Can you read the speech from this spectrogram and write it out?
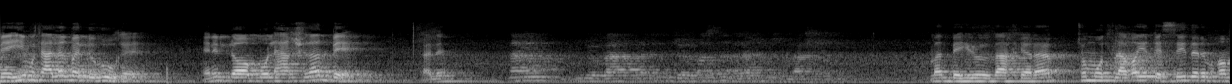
بهی متعلق به لحوقه. یعنی لا ملحق شدن به. بله. من بهی رو وقت کردم. چون مطلقا یه قصه داره می‌خوام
